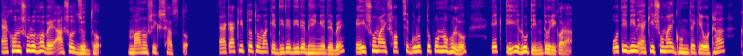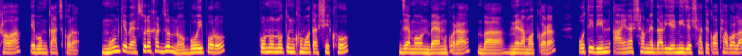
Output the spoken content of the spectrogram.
এখন শুরু হবে আসল যুদ্ধ, মানসিক স্বাস্থ্য। একাকিত্ব তোমাকে ধীরে ধীরে ভেঙে দেবে। এই সময় সবচেয়ে গুরুত্বপূর্ণ হলো একটি রুটিন তৈরি করা। প্রতিদিন একই সময় ঘুম থেকে ওঠা, খাওয়া এবং কাজ করা। মনকে ব্যস্ত রাখার জন্য বই পড়ো কোনো নতুন ক্ষমতা শেখো, যেমন ব্যায়াম করা বা মেরামত করা। প্রতিদিন আয়নার সামনে দাঁড়িয়ে নিজের সাথে কথা বলা,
